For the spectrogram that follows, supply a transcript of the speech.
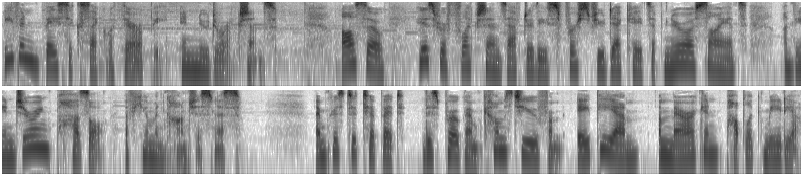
even basic psychotherapy, in new directions. Also, his reflections after these first few decades of neuroscience on the enduring puzzle of human consciousness. I'm Krista Tippett. This program comes to you from APM, American Public Media.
